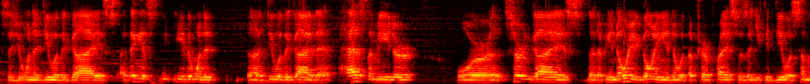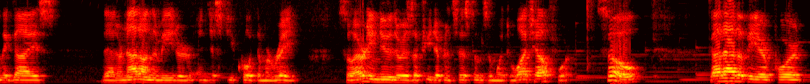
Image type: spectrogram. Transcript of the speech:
Says you want to deal with the guys. I think it's either want to uh, deal with the guy that has the meter, or certain guys that if you know where you're going, you know what the fair price is, and you can deal with some of the guys that are not on the meter and just you quote them a rate. So I already knew there was a few different systems and what to watch out for. So got out of the airport,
